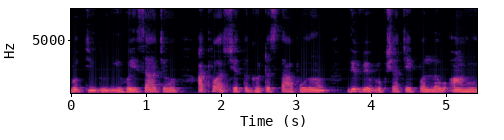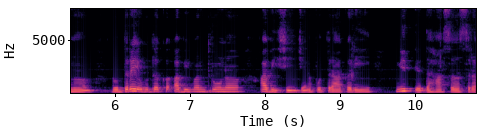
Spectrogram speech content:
मृत्युदुरी होय साच अथवा शत घट स्थापून दिव्य वृक्षाचे पल्लव आणून रुद्रे उदक अभिमंत्रून अभिषिंचन पुत्रा करी नित्य दहा सहस्र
